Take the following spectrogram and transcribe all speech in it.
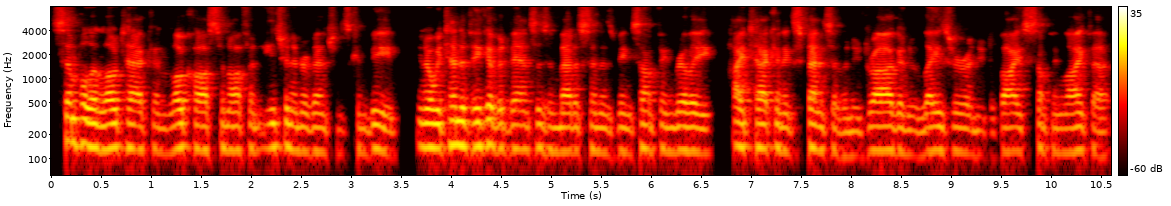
simple and low-tech and low-cost and often ancient interventions can be. You know, we tend to think of advances in medicine as being something really high-tech and expensive, a new drug, a new laser, a new device, something like that.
